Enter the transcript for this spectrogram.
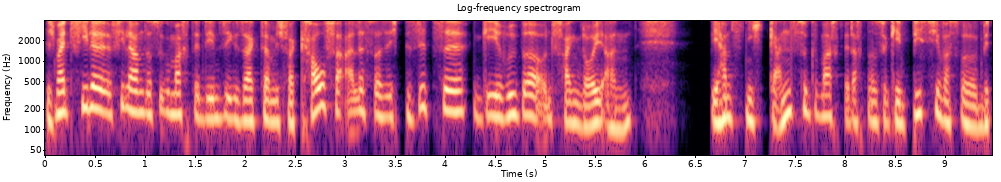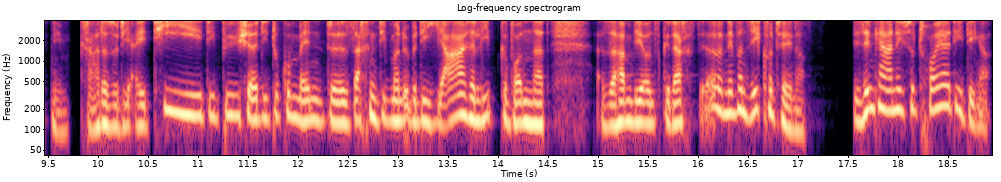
ich meine, viele, viele haben das so gemacht, indem sie gesagt haben, ich verkaufe alles, was ich besitze, gehe rüber und fange neu an. Wir haben es nicht ganz so gemacht. Wir dachten uns, okay, ein bisschen was wollen wir mitnehmen. Gerade so die IT, die Bücher, die Dokumente, Sachen, die man über die Jahre lieb gewonnen hat. Also haben wir uns gedacht, ja, dann nehmen wir einen Seekontainer. Die sind gar nicht so teuer, die Dinger.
